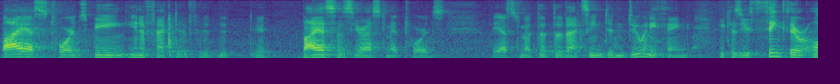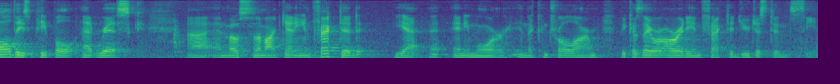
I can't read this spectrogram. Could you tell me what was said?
biased towards being ineffective. It, it, it biases your estimate towards the estimate that the vaccine didn't do anything because you think there are all these people at risk uh, and most of them aren't getting infected yet uh, anymore in the control arm because they were already infected, you just didn't see it.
